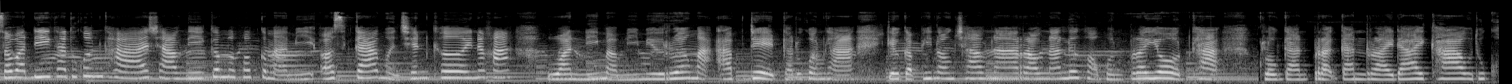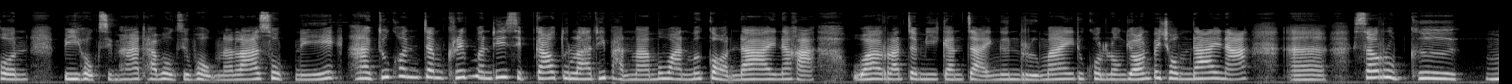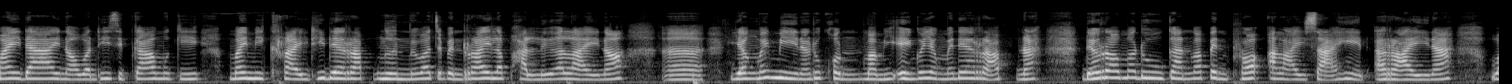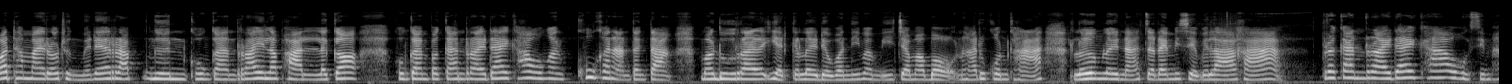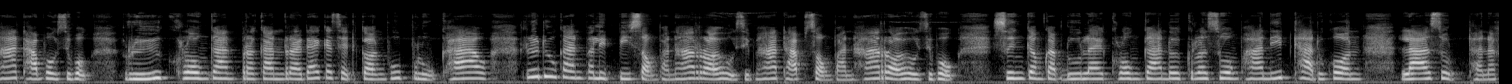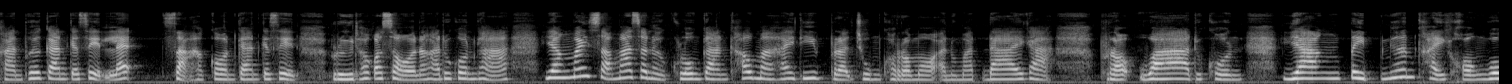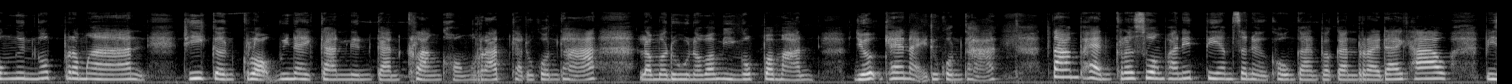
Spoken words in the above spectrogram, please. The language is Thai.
สวัสดีค่ะทุกคนค่ะเช้านี้ก็มาพบกับมามีออสการ์เหมือนเช่นเคยนะคะ วันนี้มามีมีเรื่องมาอัปเดตค่ะทุกคนค่ะเกี่ยวกับพี่น้องชาวนาเรานะเรื่องของผลประโยชน์ค่ะ โครงการประกันรายได้ข้าวทุกคนปี 65ทับ66 นะล่าสุดนี้ หากทุกคนจำคลิปวันที่ 19 ตุลาที่ผ่านมาเมื่อวานเมื่อก่อนได้นะคะ ว่ารัฐจะมีการจ่ายเงินหรือไม่ทุกคนลองย้อนไปชมได้นะอ่าสรุปคือไม่ได้เนาะวันที่ 19 เมื่อกี้ ไม่มีใครที่ได้รับเงินไม่ว่าจะเป็นไร่ละพันหรืออะไรเนาะอ่ายังไม่มีนะทุกคนมามีเองก็ยังไม่ได้รับนะ เดี๋ยวเรามาดูกันว่าเป็นเพราะอะไรสาเหตุอะไรนะ ว่าทำไมเราถึงไม่ได้รับเงินโครงการไร่ละพัน แล้วก็โครงการประกันรายได้เข้าโครงการคู่ขนานต่างๆ มาดูรายละเอียดกันเลยเดี๋ยววันนี้มามีจะมาบอกนะคะ ทุกคนคะเริ่มเลยนะ จะได้ไม่เสียเวลาค่ะ ประกันรายได้ข้าว 65ทับ66 หรือโครงการประกันรายได้เกษตรกรผู้ปลูกข้าว ฤดูการผลิตปี 2565ทับ2566 ซึ่งกำกับดูแลโครงการโดยกระทรวงพาณิชย์ค่ะทุกคน ล่าสุดธนาคารเพื่อการเกษตรและ สหกรณ์การเกษตร หรือทกสนะคะทุกคนคะยังไม่สามารถเสนอโครงการเข้ามาให้ที่ประชุมครมอนุมัติได้ค่ะ เพราะว่าทุกคนยังติดเงื่อนไขของวงเงินงบประมาณ ที่เกินกรอบวินัยการเงินการคลังของรัฐค่ะทุกคนคะเรามาดูนะว่ามีงบประมาณเยอะแค่ไหนทุกคนคะ ตามแผนกระทรวงพาณิชย์เตรียมเสนอโครงการประกันรายได้ข้าว ปี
